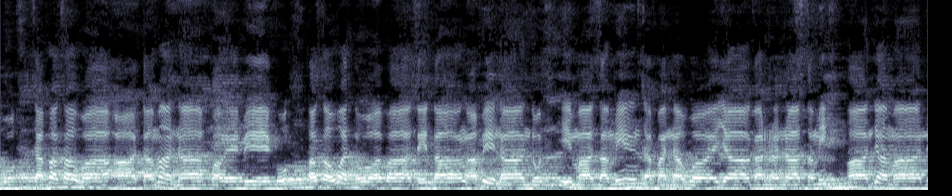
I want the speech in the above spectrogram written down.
โวจะภควาอาตมนาปะปกุภคะวตัวภาสิตังอภินันตุอิมาสมิงจะปนเวยาการณาสมิปัญญมาเน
